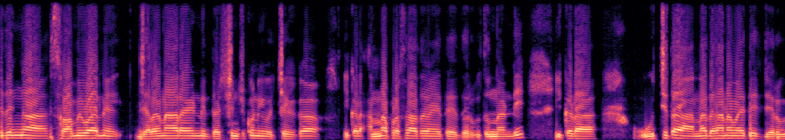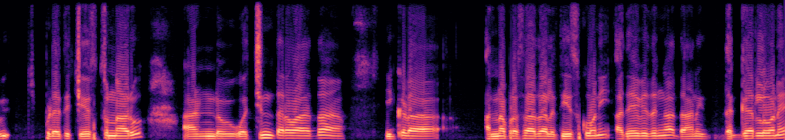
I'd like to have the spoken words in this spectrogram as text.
విధంగా స్వామివారిని జలనారాయణని దర్శించుకొని వచ్చాక ఇక్కడ అన్నప్రసాదం అయితే దొరుకుతుందండి. ఇక్కడ ఉచిత అన్నదానం అయితే జరుగు ఇప్పుడైతే చేస్తున్నారు. అండ్ వచ్చిన తర్వాత ఇక్కడ అన్నప్రసాదాలు తీసుకొని అదేవిధంగా దానికి దగ్గరలోనే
